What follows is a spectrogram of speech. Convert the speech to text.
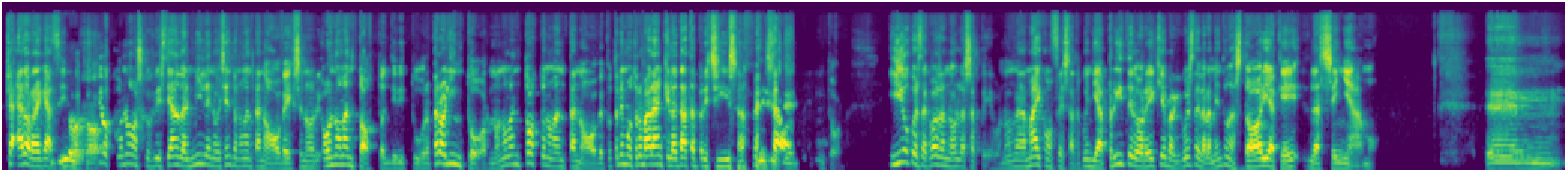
Cioè, allora ragazzi, io, so. io, conosco Cristiano dal 1999 non, o 98 addirittura, però l'intorno, 98-99, potremmo trovare anche la data precisa. Sì, sì, sì. Io questa cosa non la sapevo, non me l'ha mai confessato, quindi aprite l'orecchio perché questa è veramente una storia che la segniamo. Ehm,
